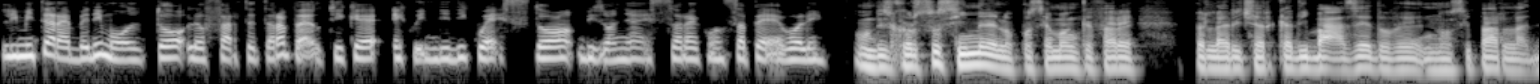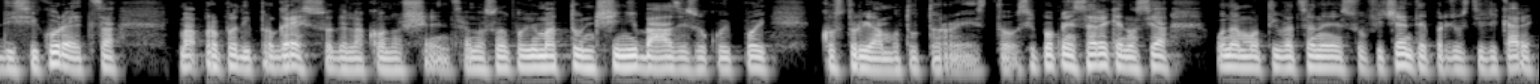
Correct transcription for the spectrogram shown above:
limiterebbe di molto le offerte terapeutiche e quindi di questo bisogna essere consapevoli. Un discorso simile lo possiamo anche fare per la ricerca di base, dove non si parla di sicurezza, ma proprio di progresso della conoscenza. Non sono proprio mattoncini base su cui poi costruiamo tutto il resto. Si può pensare che non sia una motivazione sufficiente per giustificare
